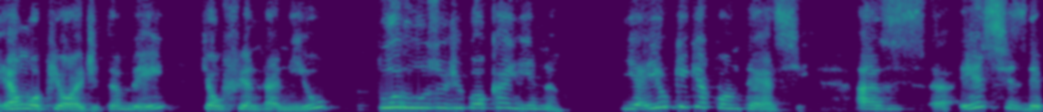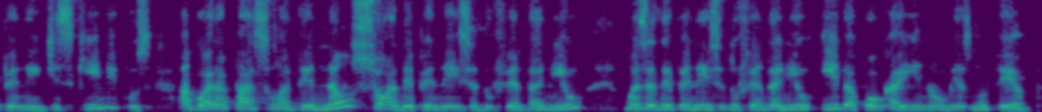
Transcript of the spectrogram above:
é um opioide também, que é o fentanil, por uso de cocaína. E aí o que, que acontece? As, ah, esses dependentes químicos agora passam a ter não só a dependência do fentanil, mas a dependência do fentanil e da cocaína ao mesmo tempo.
